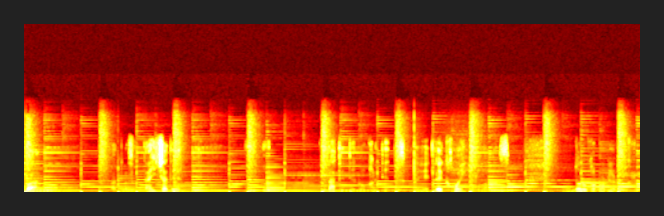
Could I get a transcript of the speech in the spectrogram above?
今、あの、なんて言いますか、台車で、えー、ラテっていうのを借りてるんですけどね、えらい可愛い車なんですよ。女の子乗るような車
